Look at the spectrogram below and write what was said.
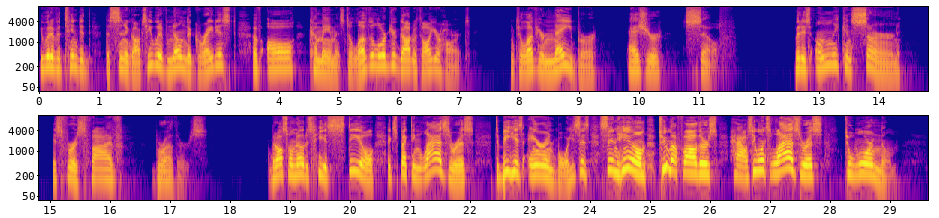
He would have attended the synagogues. He would have known the greatest of all commandments to love the Lord your God with all your heart and to love your neighbor as yourself. But his only concern is for his five brothers. But also notice he is still expecting Lazarus to be his errand boy. He says, Send him to my father's house. He wants Lazarus to warn them.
